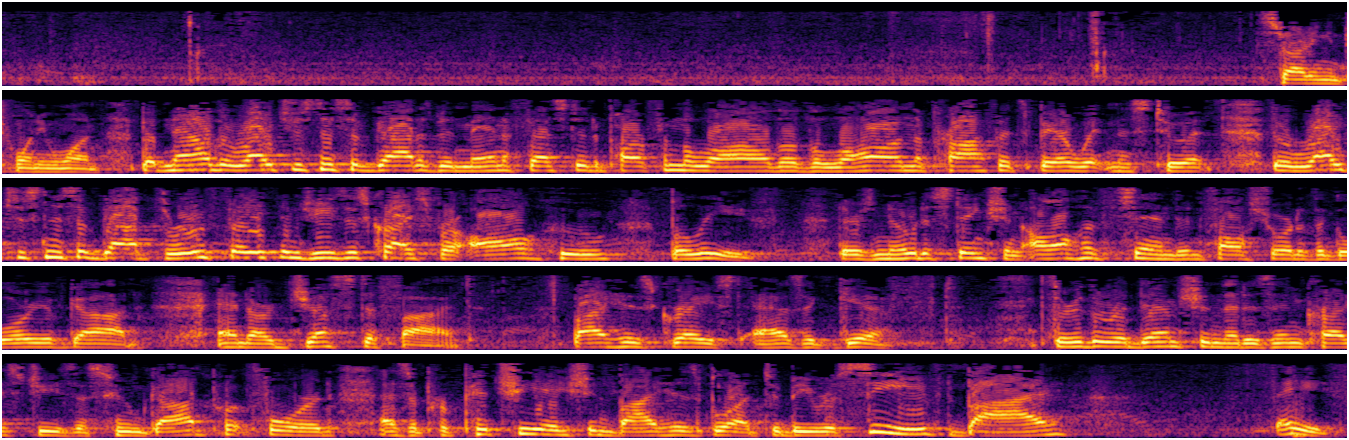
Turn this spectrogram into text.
starting in 21. But now the righteousness of God has been manifested apart from the law, although the law and the prophets bear witness to it. The righteousness of God through faith in Jesus Christ for all who believe. There's no distinction. All have sinned and fall short of the glory of God and are justified by His grace as a gift through the redemption that is in Christ Jesus, whom God put forward as a propitiation by His blood to be received by faith.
